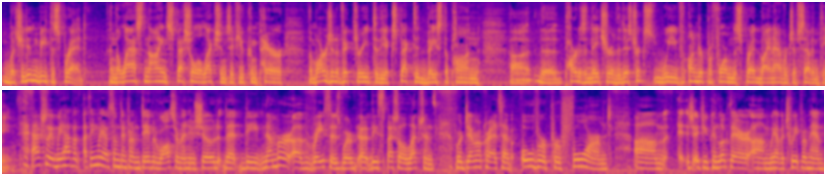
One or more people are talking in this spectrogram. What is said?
but she didn't beat the spread in the last nine special elections, if you compare the margin of victory to the expected based upon uh, the partisan nature of the districts, we've underperformed the spread by an average of 17. Actually, we have, a, I think we have something from David Wasserman who showed that the number of races where uh, these special elections where Democrats have overperformed. Um, if you can look there, um, we have a tweet from him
